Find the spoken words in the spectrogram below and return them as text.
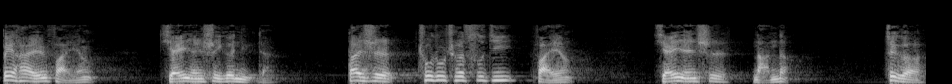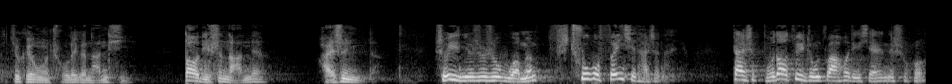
被害人反映，嫌疑人是一个女的，但是出租车司机。反映嫌疑人是男的，这个就给我们出了一个难题：到底是男的还是女的？所以就是说，我们初步分析他是男的，但是不到最终抓获这个嫌疑人的时候，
